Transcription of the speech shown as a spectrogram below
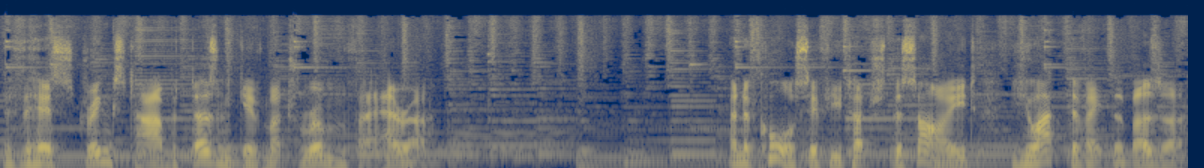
This drinks tab doesn't give much room for error. And of course, if you touch the side, you activate the buzzer.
